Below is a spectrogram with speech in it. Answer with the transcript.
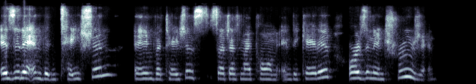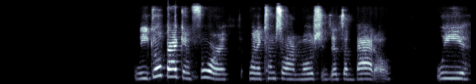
Is it an invitation? An invitation, such as my poem indicated, or is it an intrusion? We go back and forth when it comes to our emotions. It's a battle. We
